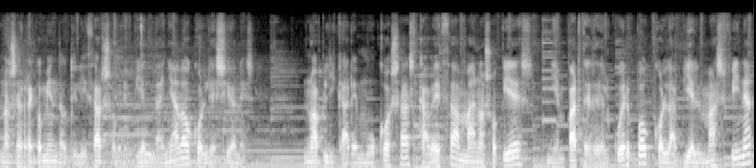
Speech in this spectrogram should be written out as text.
No se recomienda utilizar sobre piel dañada o con lesiones, no aplicar en mucosas, cabeza, manos o pies, ni en partes del cuerpo con la piel más fina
